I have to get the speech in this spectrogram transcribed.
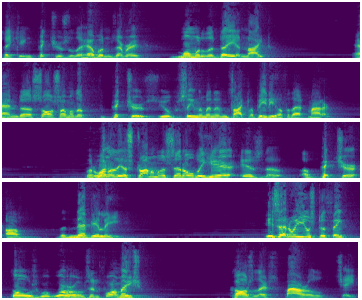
taking pictures of the heavens every moment of the day and night, and uh, saw some of the pictures. You've seen them in an encyclopedia, for that matter. But one of the astronomers said over here is the, a picture of the nebulae. He said we used to think those were worlds in formation because of their spiral shape.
